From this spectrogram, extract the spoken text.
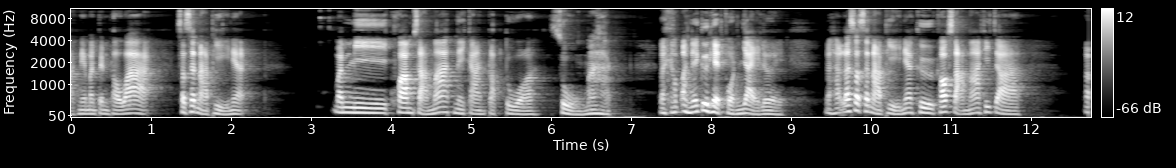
ลักๆเนี่ยมันเป็นเพราะว่าศาสนาผีเนี่ย มันมีความสามารถในการปรับตัวสูงมากนะครับ อันนี้คือเหตุผลใหญ่เลยนะฮะและศาสนาผีเนี่ยคือเขาสามารถที่จะเอ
